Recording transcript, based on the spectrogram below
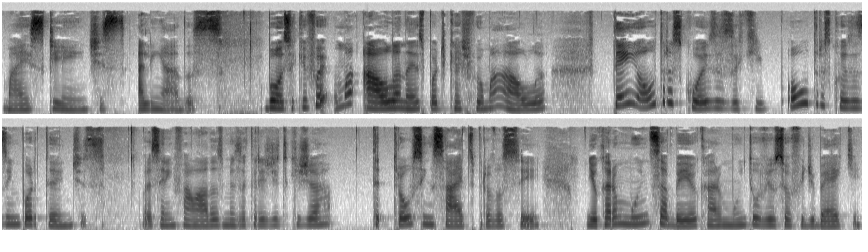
mais clientes alinhadas. Bom, isso aqui foi uma aula, né? Esse podcast foi uma aula. Tem outras coisas aqui, outras coisas importantes vai serem faladas, mas acredito que já trouxe insights para você. E eu quero muito saber, eu quero muito ouvir o seu feedback.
